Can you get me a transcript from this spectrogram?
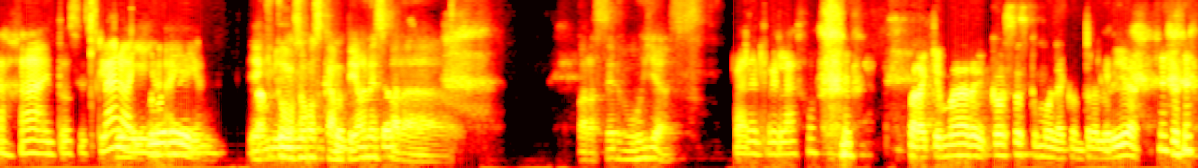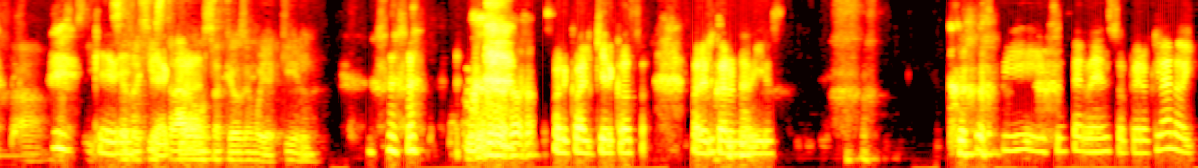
Ajá, entonces, claro, ahí hay, hay un... Y aquí También como somos campeones para, para hacer bullas. para el relajo. Para quemar eh, cosas como la Contraloría. Ah, sí, se registraron saqueos en Guayaquil. Por cualquier cosa, por el coronavirus. Sí, súper denso, pero claro, y,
